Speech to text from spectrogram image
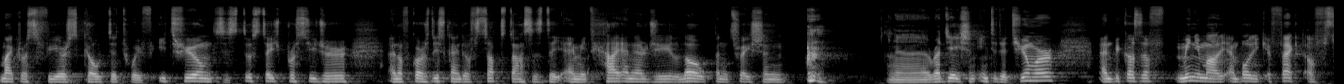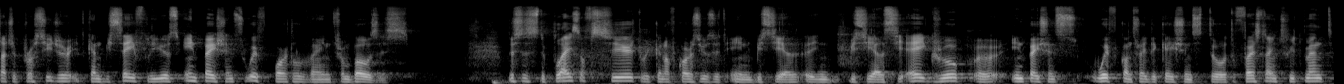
microspheres coated with yttrium. This is two-stage procedure. And of course, these kind of substances, they emit high energy, low penetration uh, radiation into the tumor. And because of minimally embolic effect of such a procedure, it can be safely used in patients with portal vein thrombosis. This is the place of SIRT. We can, of course, use it in, BCL, in BCLCA group, uh, in patients with contraindications to, to first-line treatment.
